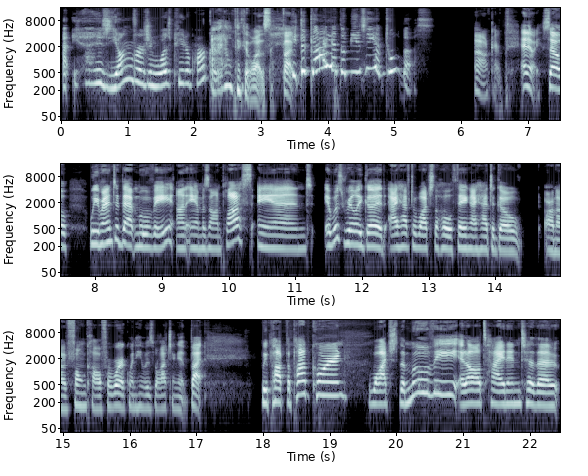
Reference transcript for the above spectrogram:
uh, his young version was Peter Parker. I don't think it was, but He- the guy at the museum told us. Oh, okay. Anyway, so we rented that movie on Amazon Plus and it was really good. I have to watch the whole thing. I had to go on a phone call for work when he was watching it, but we popped the popcorn, watched the movie. It all tied into the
